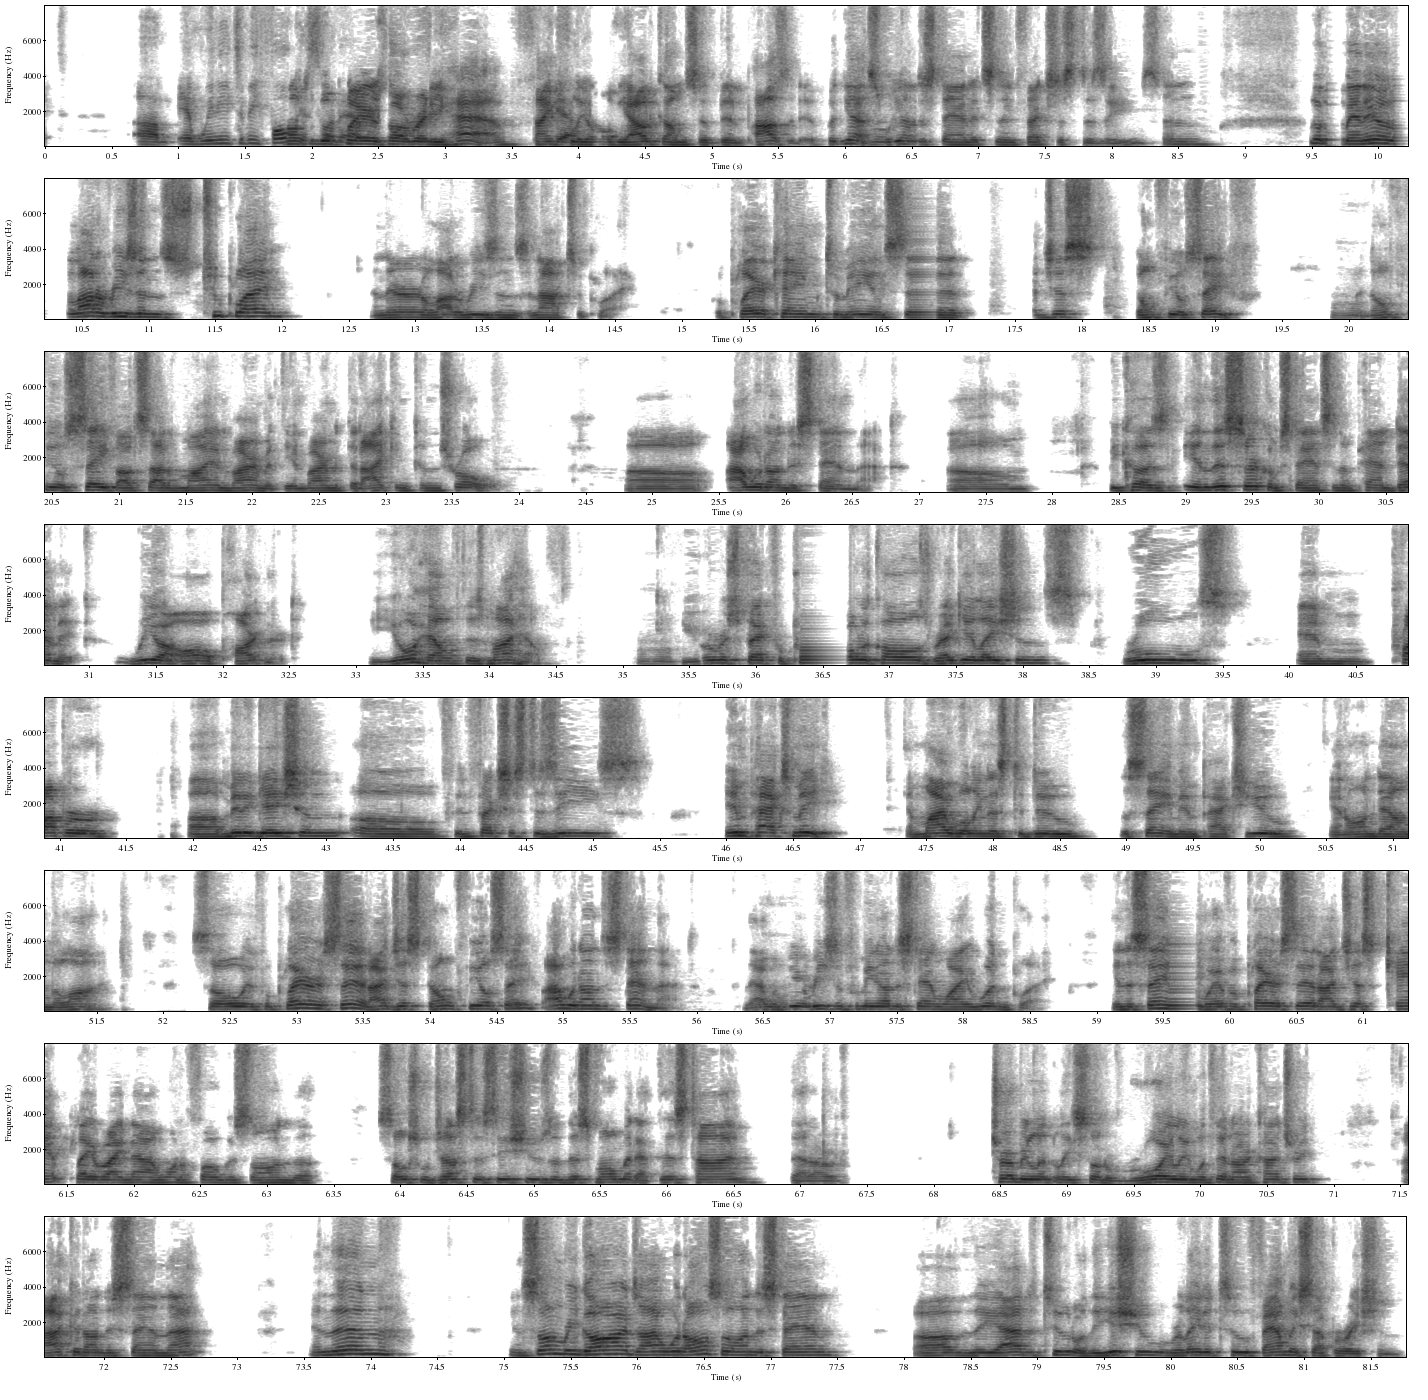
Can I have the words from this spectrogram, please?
Um, and we need to be focused Multiple players already have. Thankfully, yeah. all the outcomes have been positive. But yes, mm-hmm. we understand it's an infectious disease. And look, man, there are a lot of reasons to play, and there are a lot of reasons not to play. A player came to me and said, I just don't feel safe. Mm-hmm. I don't feel safe outside of my environment, the environment that I can control. Uh, I would understand that. Um, because in this circumstance, in a pandemic, we are all partnered. Your health is my health. Mm-hmm. Your respect for protocols, regulations, rules, and proper uh, mitigation of infectious disease impacts me. And my willingness to do the same impacts you and on down the line. So if a player said, I just don't feel safe, I would understand that. That would be a reason for me to understand why he wouldn't play. In the same way, if a player said, I just can't play right now, I want to focus on the social justice issues of this moment at this time that are turbulently sort of roiling within our country, I could understand that. And then, in some regards, I would also understand uh, the attitude or the issue related to family separation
